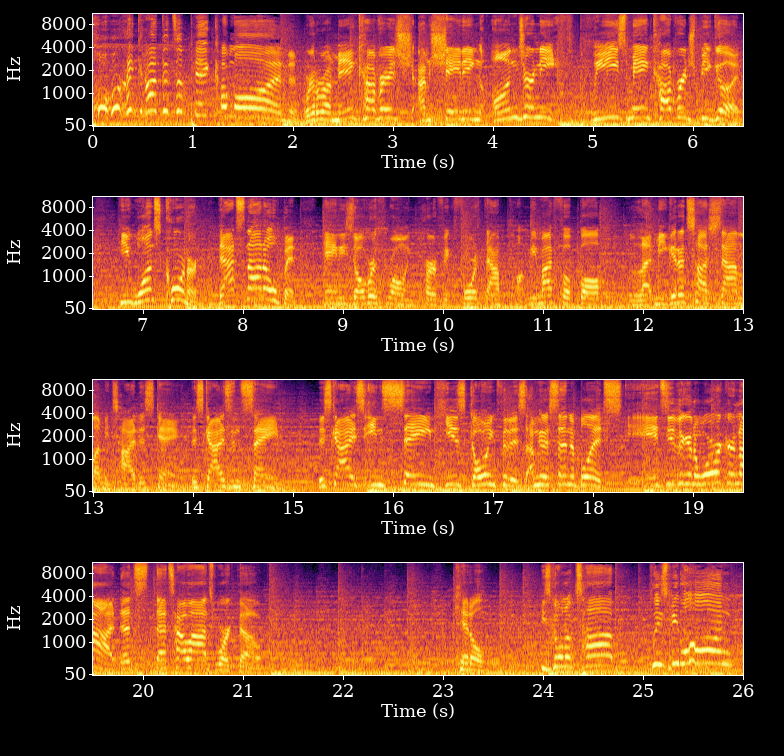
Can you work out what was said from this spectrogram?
Oh my God, that's a pick. Come on. We're gonna run man coverage. I'm shading underneath. Please, man coverage, be good. He wants corner. That's not open. And he's overthrowing. Perfect. Fourth down. Pump me my football. Let me get a touchdown. Let me tie this game. This guy's insane. This guy's insane. He is going for this. I'm gonna send a blitz. It's either gonna work or not. That's that's how odds work, though. Kittle. He's going up top. Please be long.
